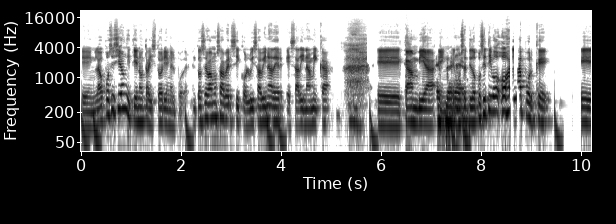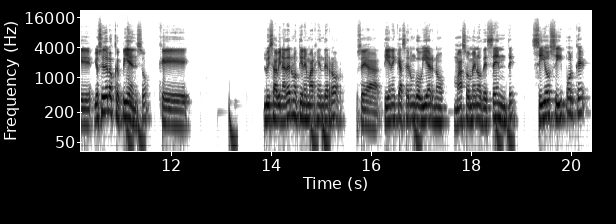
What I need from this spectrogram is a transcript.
en la oposición y tiene otra historia en el poder. Entonces vamos a ver si con Luis Abinader esa dinámica eh, cambia en, un sentido positivo. Ojalá porque eh, yo soy de los que pienso que Luis Abinader no tiene margen de error. O sea, tiene que hacer un gobierno más o menos decente, sí o sí, porque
